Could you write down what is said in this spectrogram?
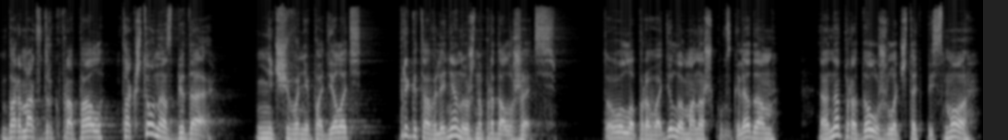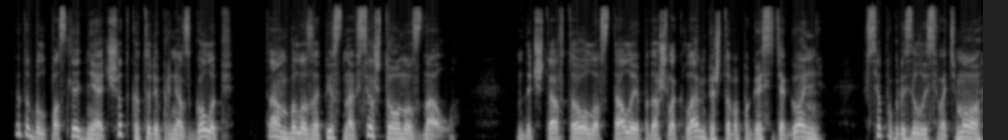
Бармак вдруг пропал, так что у нас беда? Ничего не поделать. Приготовление нужно продолжать». Тоула проводила монашку взглядом. Она продолжила читать письмо, это был последний отчет, который принес голубь. Там было записано все, что он узнал. Дочитав, Таула встала и подошла к лампе, чтобы погасить огонь. Все погрузилось во тьму.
